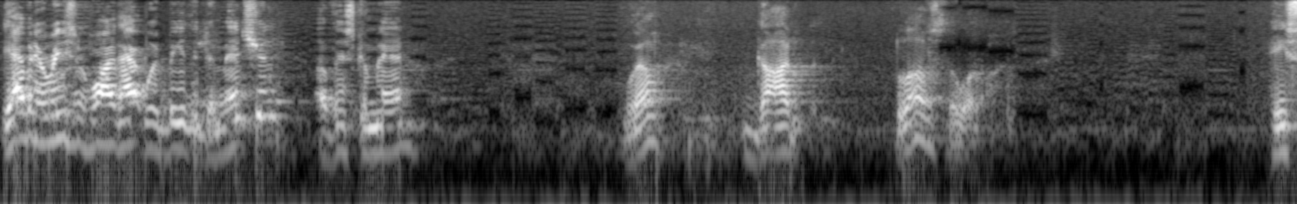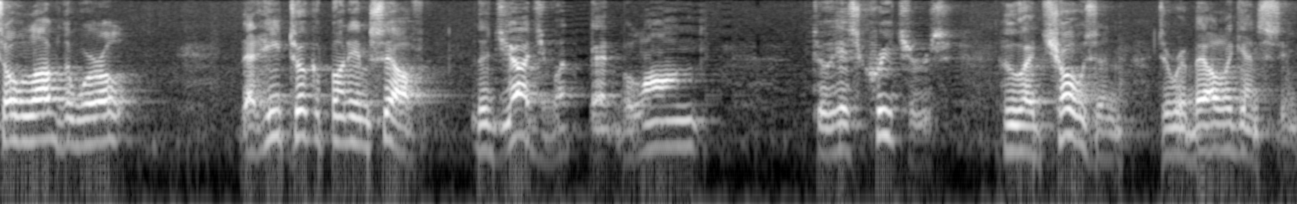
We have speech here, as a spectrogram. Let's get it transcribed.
Do you have any reason why that would be the dimension of this command? Well, God loves the world. He so loved the world that he took upon himself the judgment that belonged to his creatures who had chosen to rebel against him.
